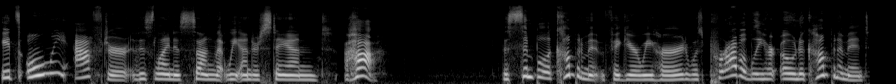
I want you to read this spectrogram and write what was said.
It's only after this line is sung that we understand aha! The simple accompaniment figure we heard was probably her own accompaniment,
